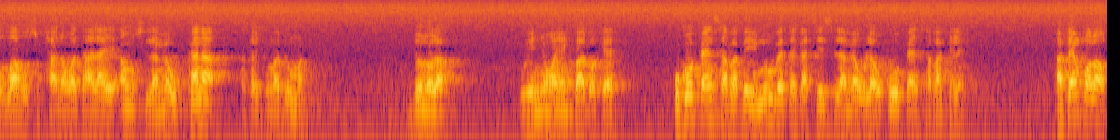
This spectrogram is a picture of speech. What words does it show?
allahu subhanahu wa taala ye anw silamɛw kana ka taa jumadon ma don dɔ la u ye ɲɔgɔn ye ba dɔ kɛ u ko fɛn saba bɛ yen n'u bɛ fɛ ka se silamɛw la u k'o fɛn saba kɛlɛ a fɛn fɔlɔ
